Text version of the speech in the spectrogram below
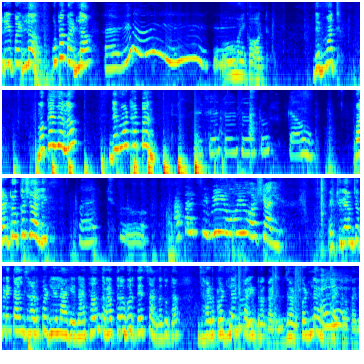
ट्री पडलं. कुठं पडलं? ओ माय गॉड देन व्हॉट मग काय झालं? Then what happen fire truck कशी आली. ऍक्च्युली आमच्याकडे काल झाड पडलेलं आहे ना. थांग रात्रभर तेच सांगत होता. झाड पडलं आणि फायर ट्रक आली. झाड पडलं आणि फायर ट्रक आली.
